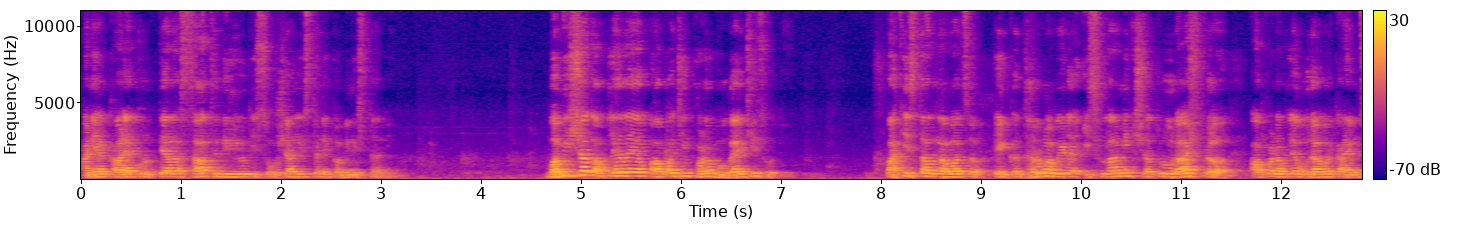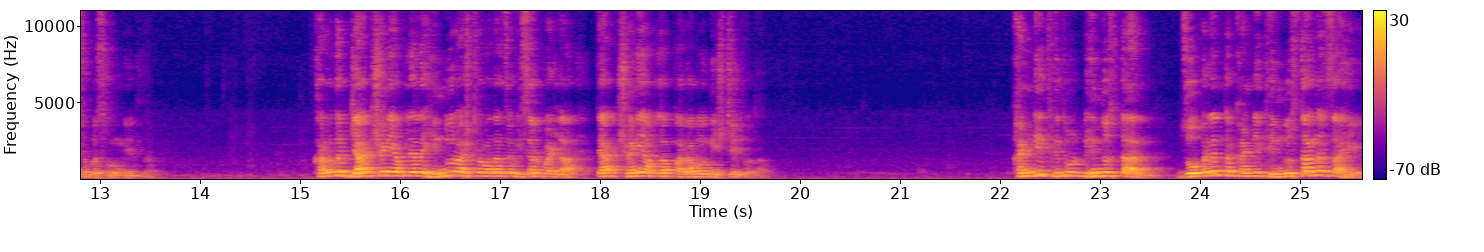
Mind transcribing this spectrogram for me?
आणि या काळ्या कृत्याला साथ दिली होती सोशालिस्ट आणि कम्युनिस्टांनी. भविष्यात आपल्याला या पापाची फळं भोगायचीच होती. पाकिस्तान नावाचं एक धर्मवेड इस्लामिक शत्रू राष्ट्र आपण आपल्या उरावर कायमचं बसवून घेतलं. खरं तर ज्या क्षणी आपल्याला हिंदू राष्ट्रवादाचा विसर पडला त्या क्षणी आपला पराभव निश्चित होता. खंडित हिंदू हिंदुस्थान जोपर्यंत खंडित हिंदुस्थानच आहे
